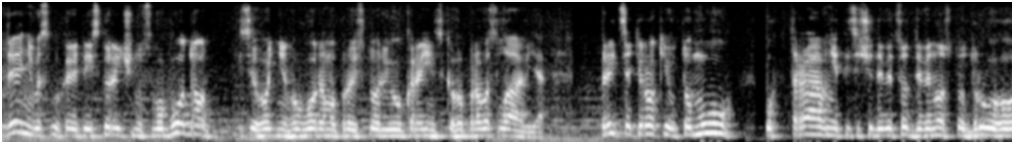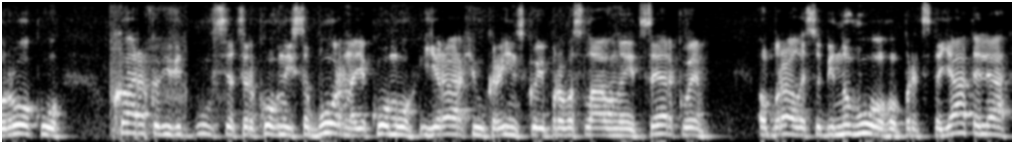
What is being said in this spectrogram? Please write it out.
день. Ви слухаєте історичну свободу. Сьогодні говоримо про історію українського православ'я. 30 років тому, у травні 1992 року, в Харкові відбувся церковний собор, на якому ієрархи Української православної церкви обрали собі нового предстоятеля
